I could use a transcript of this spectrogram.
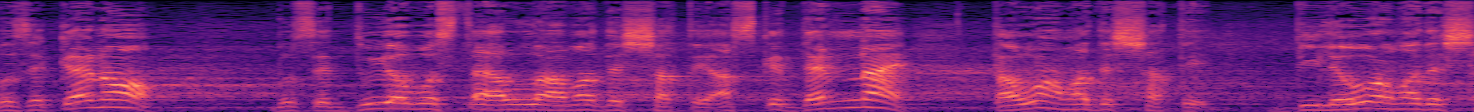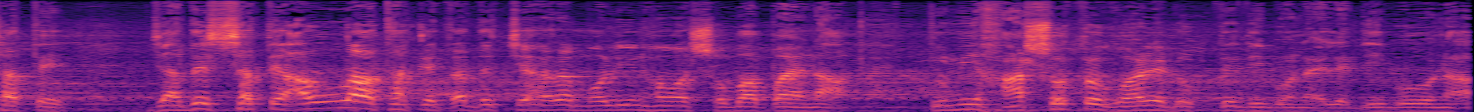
বলছে, কেন? বলছে, দুই অবস্থায় আল্লাহ আমাদের সাথে, আজকে দেন নাই তাও আমাদের সাথে, দিলেও আমাদের সাথে। যাদের সাথে আল্লাহ থাকে, তাদের চেহারা মলিন হওয়া শোভা পায় না। তুমি হাসো তো, ঘরে ঢুকতে দিব, নাইলে দিব না।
